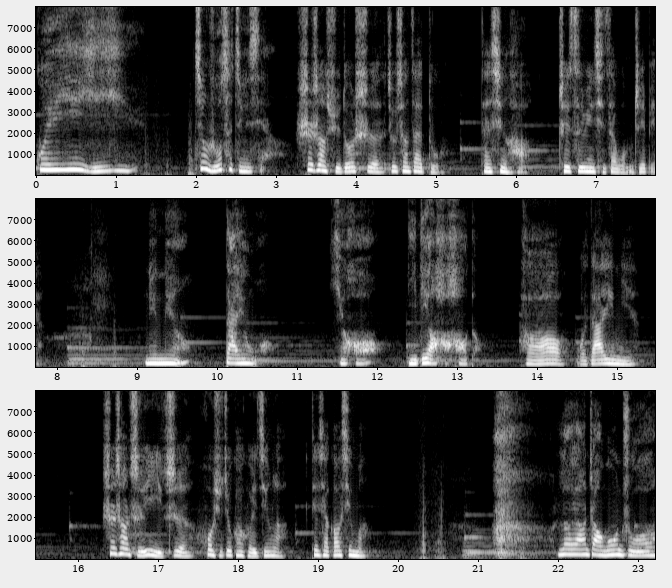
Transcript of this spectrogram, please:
皈依一役，竟如此惊险。世上许多事就像在赌，但幸好这次运气在我们这边。宁宁，答应我，以后你一定要好好的。好，我答应你。圣上旨意已至，或许就快回京了。殿下高兴吗？乐阳长公主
